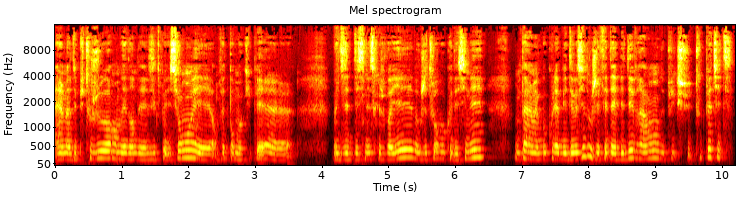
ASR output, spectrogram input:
elle m'a depuis toujours emmenée dans des expositions et en fait, pour m'occuper, me disait de dessiner ce que je voyais, donc j'ai toujours beaucoup dessiné. Mon père aimait beaucoup la BD aussi, donc j'ai fait des BD vraiment depuis que je suis toute petite.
